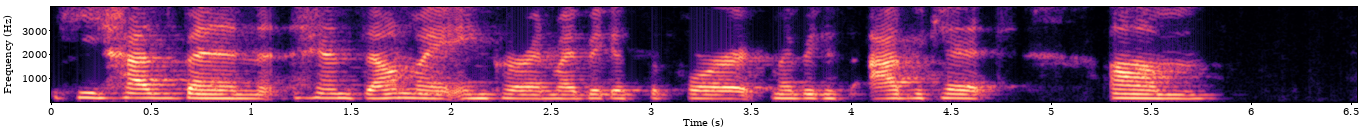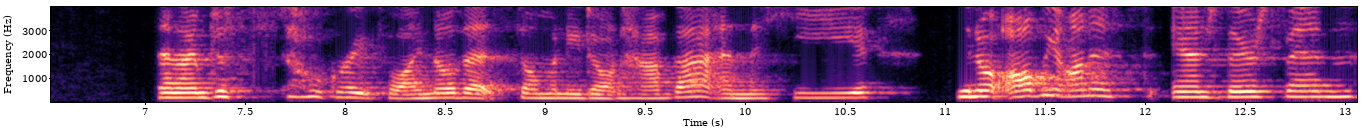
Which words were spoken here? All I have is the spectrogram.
he has been hands down my anchor and my biggest support, my biggest advocate. Um, and I'm just so grateful. I know that so many don't have that. And he, you know, I'll be honest, and there's been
